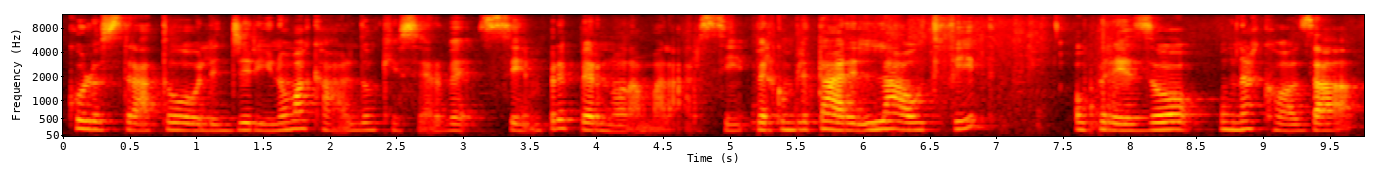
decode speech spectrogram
con lo strato leggerino ma caldo che serve sempre per non ammalarsi. Per completare l'outfit ho preso una cosa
